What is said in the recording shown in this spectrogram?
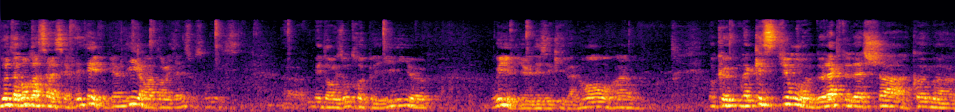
notamment grâce à la CFDT, il faut bien le dire, hein, dans les années 70. mais dans les autres pays, oui, il y a eu des équivalents. Hein, donc euh, la question de l'acte d'achat comme euh,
